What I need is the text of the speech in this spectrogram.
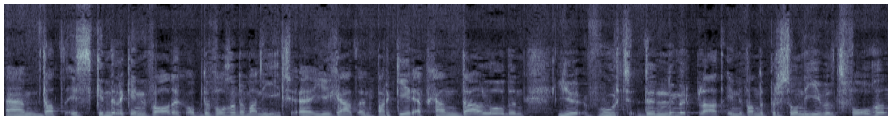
Um, dat is kinderlijk eenvoudig op de volgende manier. Uh, je gaat een parkeerapp gaan downloaden. Je voert de nummerplaat in van de persoon die je wilt volgen.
